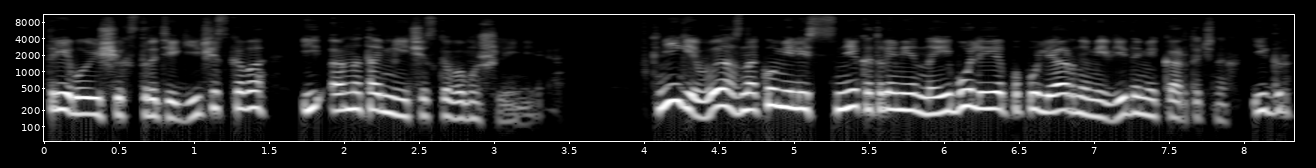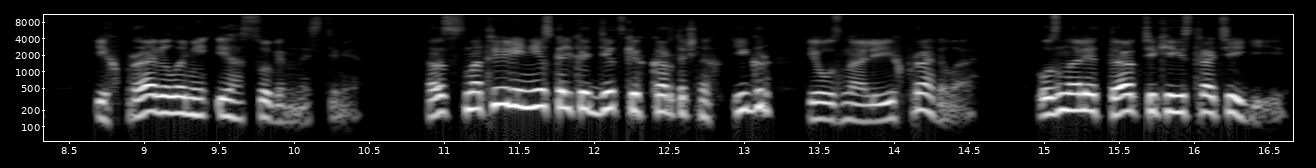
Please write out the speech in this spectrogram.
требующих стратегического и анатомического мышления. Книге вы ознакомились с некоторыми наиболее популярными видами карточных игр, их правилами и особенностями. Рассмотрели несколько детских карточных игр и узнали их правила. Узнали тактики и стратегии,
